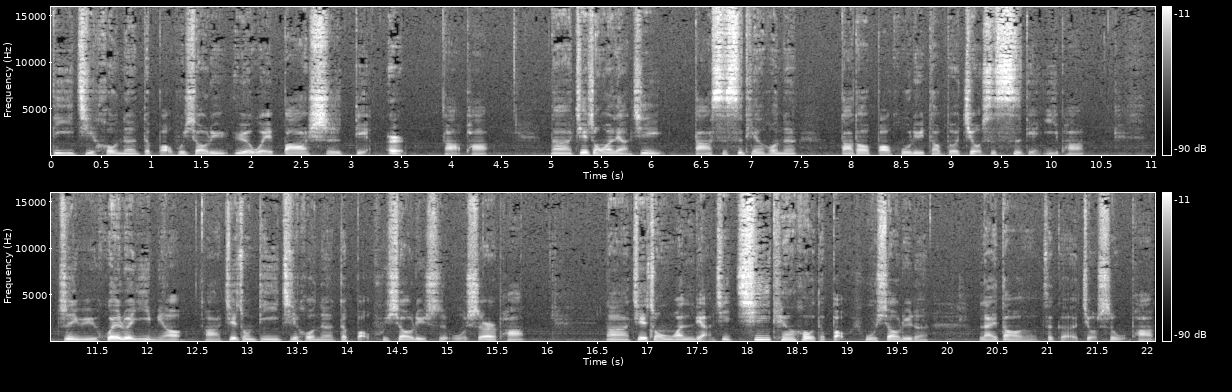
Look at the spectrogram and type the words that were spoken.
第一剂后呢的保护效率约为八十点二啊趴，那接种完两剂达十四天后呢，达到保护率差不多九十四点一趴。至于辉瑞疫苗啊，接种第一剂后呢的保护效率是五十二趴，那接种完两剂七天后的保护效率呢，来到这个九十五趴。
